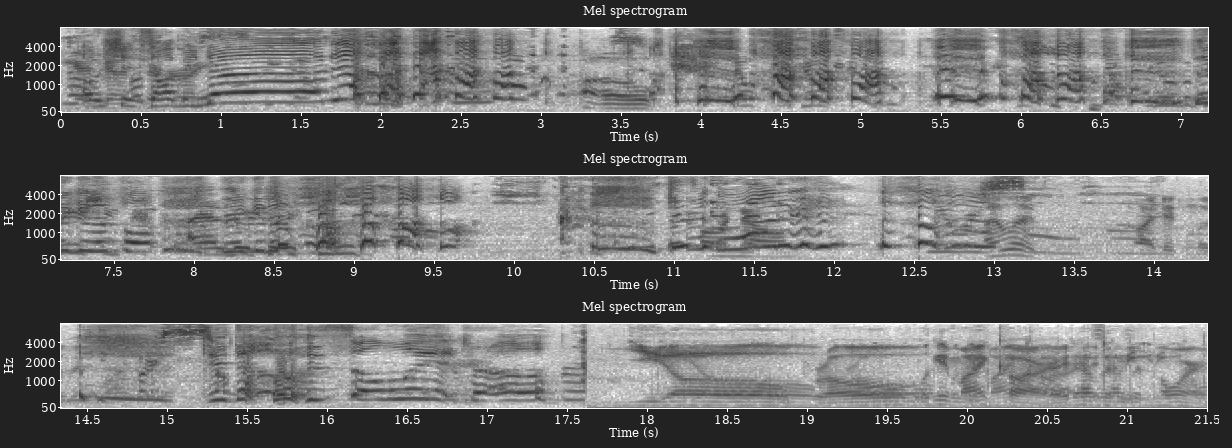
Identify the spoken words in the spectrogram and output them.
yeah, Oh shit, zombie! right. No, uh-oh. They're gonna fall. They're gonna parachute. fall. They're in the We were water. I so lived. Oh, I didn't live it. We're so Dude, that was so lit, bro. Yo, bro, look at my car. It has a neat horn.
